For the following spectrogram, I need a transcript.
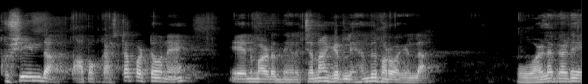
ಖುಷಿಯಿಂದ, ಪಾಪ ಕಷ್ಟಪಟ್ಟವನೇ ಏನು ಮಾಡೋದೇನು? ಚೆನ್ನಾಗಿರಲಿ ಅಂದರೆ ಪರವಾಗಿಲ್ಲ. ಒಳಗಡೆ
